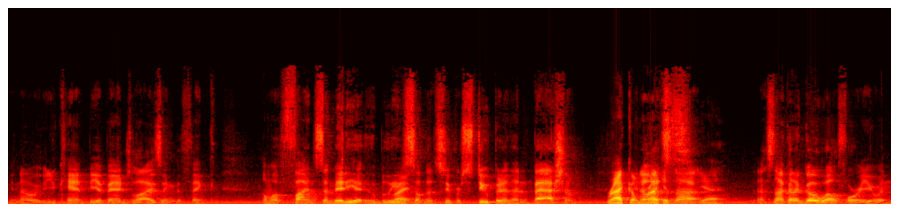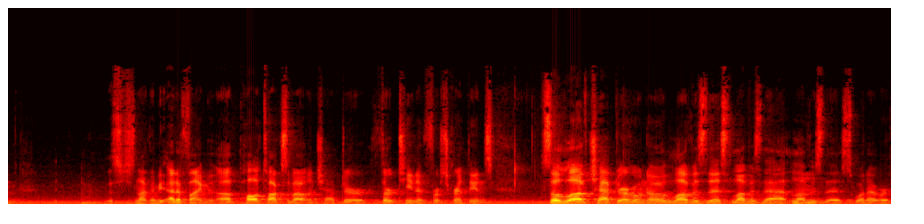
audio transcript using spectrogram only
You know, you can't be evangelizing to think I'm gonna find some idiot who believes Right. something super stupid and then bash them. Rack 'em, You know, rack that's not yeah. that's not gonna go well for you, and it's just not gonna be edifying. Uh, Paul talks about in chapter 13 of 1 Corinthians. So love chapter, everyone knows love is this, love is that, love Mm-hmm. is this, whatever.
